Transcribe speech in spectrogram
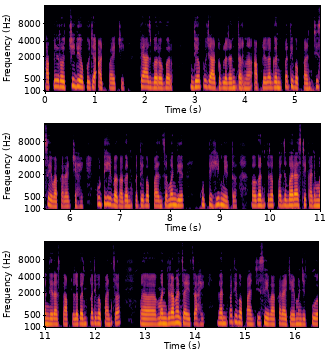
आपली रोजची देवपूजा आटपायची. त्याचबरोबर देवपूजा आटोपल्यानंतरनं आपल्याला गणपती बाप्पांची सेवा करायची आहे. कुठेही बघा गणपती बाप्पांचं मंदिर कुठेही मिळतं. गणपती बाप्पांचं बऱ्याच ठिकाणी मंदिर असतं. आपल्याला गणपती बाप्पांचं मंदिरामध्ये जायचं आहे. गणपती बाप्पांची सेवा करायची आहे. म्हणजेच पू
